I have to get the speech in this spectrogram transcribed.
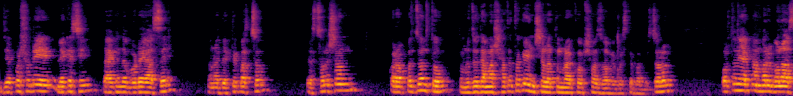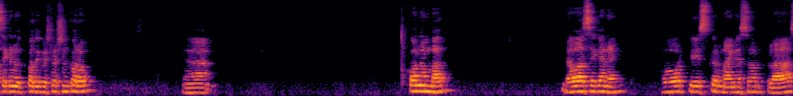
যে প্রশ্নটি লিখেছি তা কিন্তু বোর্ডে আছে, তোমরা দেখতে পাচ্ছ। সলিউশন করা পর্যন্ত তোমরা যদি আমার সাথে থাকো ইনশাল্লাহ তোমরা খুব সহজভাবে বুঝতে পারবে। চলো, প্রথমে এক নম্বরে বলা আছে এখানে উৎপাদক বিশ্লেষণ করো। ক নাম্বার? দেওয়া আছে এখানে four P square minus one plus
